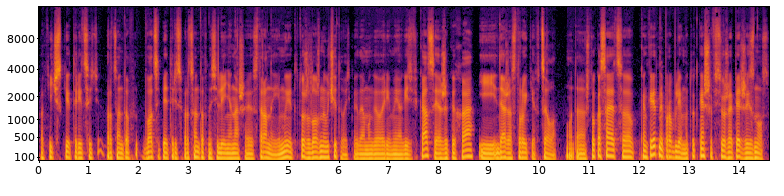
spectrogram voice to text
практически 30%, 25-30% населения нашей страны. И мы это тоже должны учитывать, когда мы говорим и о газификации, и о ЖКХ, и даже о стройке в целом. Вот. А что касается конкретной проблемы, тут, конечно, все же, опять же, износ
